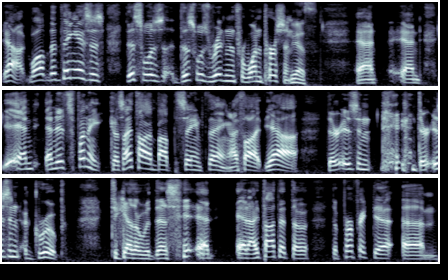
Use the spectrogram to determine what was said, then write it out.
yeah. Well, the thing is, is this was this was written for one person. Yes. and and and and it's funny because I thought about the same thing. I thought, yeah, there isn't there isn't a group together with this, and and I thought that the the perfect. Uh, um,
